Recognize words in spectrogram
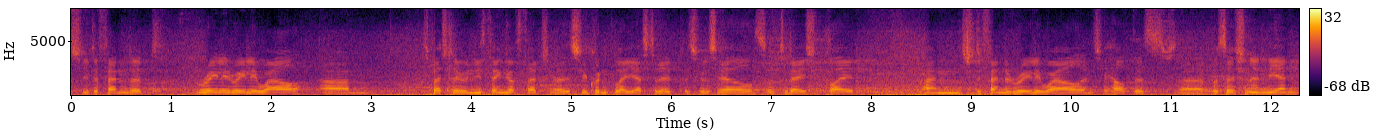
she defended really really well. Um, especially when you think of that uh, she couldn't play yesterday because she was ill. So today she played and she defended really well and she held this uh, position. In the end,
